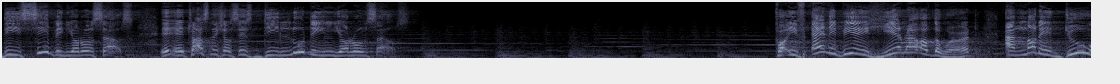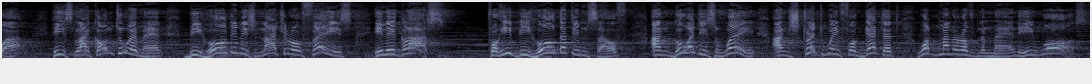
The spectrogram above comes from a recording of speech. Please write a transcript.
deceiving your own selves. A, a, translation says, deluding your own selves. For if any be a hearer of the word and not a doer, he is like unto a man beholding his natural face in a glass. For he beholdeth himself and goeth his way, and straightway forgetteth what manner of man he was.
